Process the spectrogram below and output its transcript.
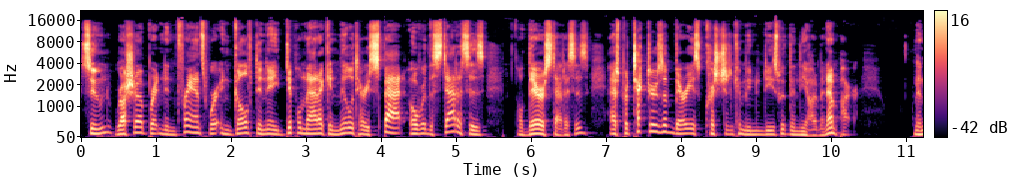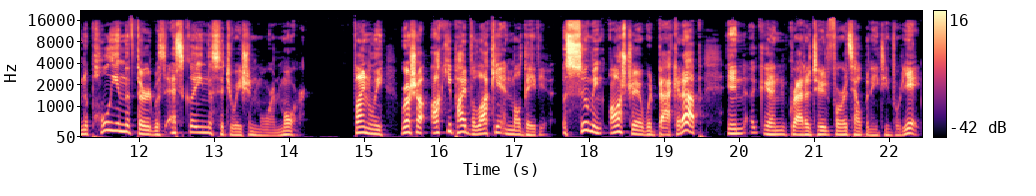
Soon, Russia, Britain, and France were engulfed in a diplomatic and military spat over the statuses, well, their statuses, as protectors of various Christian communities within the Ottoman Empire. Now, Napoleon III was escalating the situation more and more. Finally, Russia occupied Wallachia and Moldavia, assuming Austria would back it up in, again, gratitude for its help in 1848.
